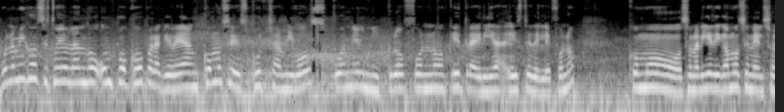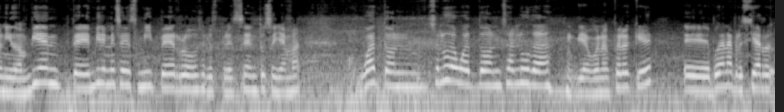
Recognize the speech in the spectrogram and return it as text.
Bueno amigos, estoy hablando un poco para que vean cómo se escucha mi voz con el micrófono que traería este teléfono. Cómo sonaría, digamos, en el sonido ambiente. Miren, ese es mi perro, se los presento, se llama Watton. Saluda Watton, saluda. Bien, bueno, espero que eh, puedan apreciar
